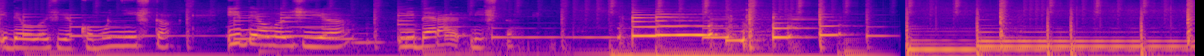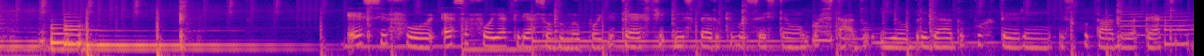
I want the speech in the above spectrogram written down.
ideologia comunista, ideologia liberalista. Foi, essa foi a criação do meu podcast e espero que vocês tenham gostado e obrigado por terem escutado até aqui.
